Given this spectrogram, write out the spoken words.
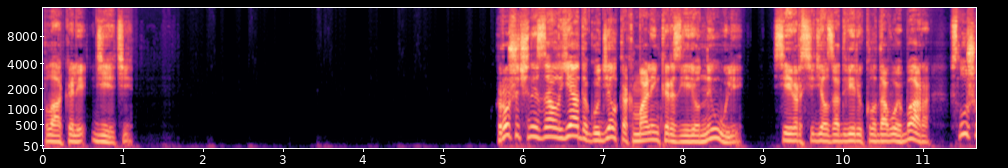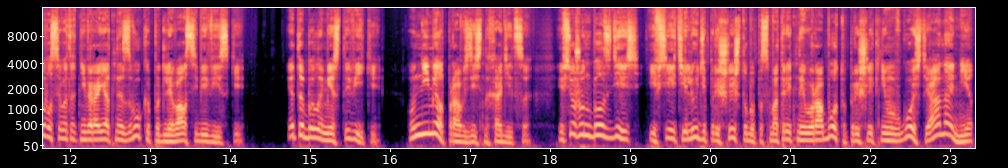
плакали дети. Крошечный зал яда гудел, как маленький разъяренный улей. Север сидел за дверью кладовой бара, вслушивался в этот невероятный звук и подливал себе виски. Это было место Вики. Он не имел права здесь находиться. И все же он был здесь, и все эти люди пришли, чтобы посмотреть на его работу, пришли к нему в гости, а она нет.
